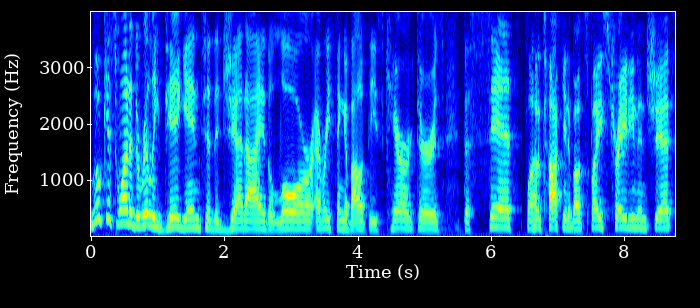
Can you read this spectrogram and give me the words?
Lucas wanted to really dig into the Jedi, the lore, everything about these characters, the Sith, a lot of talking about spice trading and shit.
